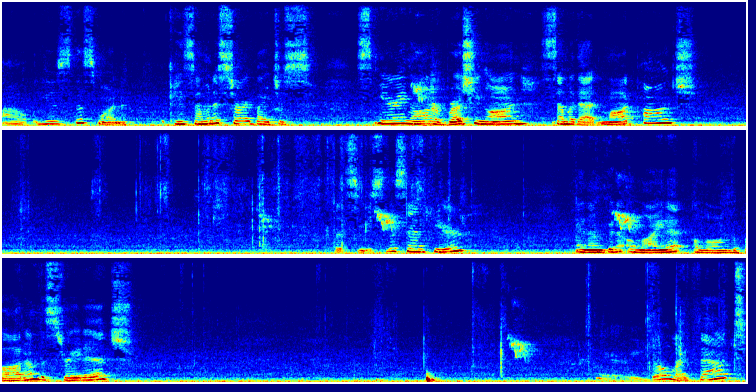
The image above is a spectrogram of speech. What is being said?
I'll use this one. Okay, so I'm gonna start by just smearing on or brushing on some of that Mod Podge. Let's use this end here. And I'm gonna align it along the bottom, the straight edge. There we go, like that.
